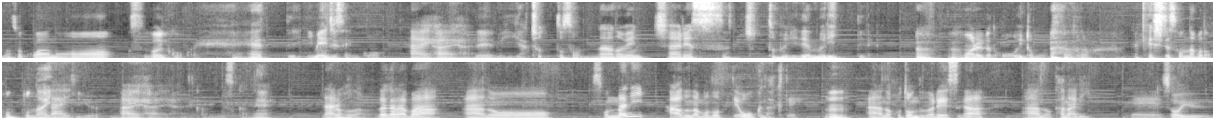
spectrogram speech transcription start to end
まあ、そこはあのすごいこうえー？ってイメージ先行。はいはいはい。でいやちょっとそんなアドベンチャーレースはちょっと無理で無理ってうんうん。思われる方多いと思うんですけど、決してそんなこと本当ないっていうはいはいはい。感じですかね。なるほどなるほどだからまああのーそんなにハードなものって多くなくてうん。あのほとんどのレースがあのかなり、えーそういう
